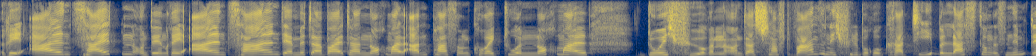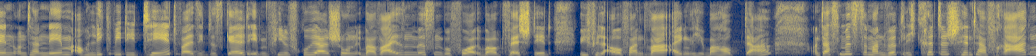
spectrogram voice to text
realen Zeiten und den realen Zahlen der Mitarbeiter nochmal anpassen und Korrekturen nochmal durchführen. Und das schafft wahnsinnig viel Bürokratie, Belastung. Es nimmt den Unternehmen auch Liquidität, weil sie das Geld eben viel früher schon überweisen müssen, bevor überhaupt feststeht, wie viel Aufwand war eigentlich überhaupt da. Und das müsste man wirklich kritisch hinterfragen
